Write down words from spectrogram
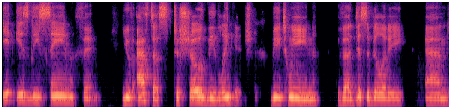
It is the same thing. You've asked us to show the linkage between the disability and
